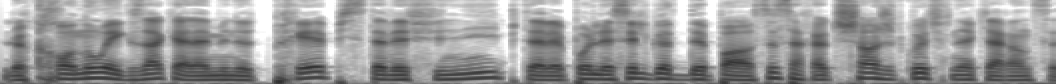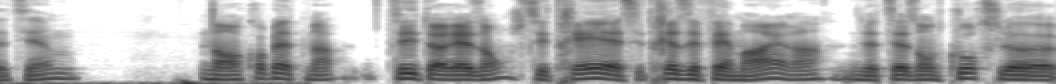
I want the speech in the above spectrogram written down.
le chrono exact à la minute près, puis si t'avais fini, puis t'avais pas laissé le gars te dépasser, ça aurait changé de quoi de finir 47e? Non, complètement. Tu sais, as raison. C'est très, c'est très éphémère. Hein? Notre saison de course là,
